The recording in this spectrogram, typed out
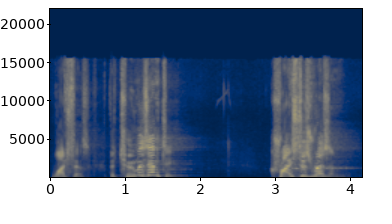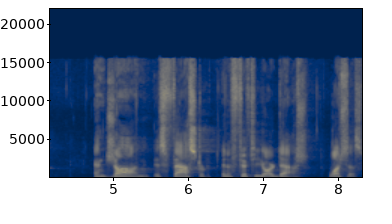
Watch this. The tomb is empty. Christ is risen. And John is faster in a 50 yard dash. Watch this.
